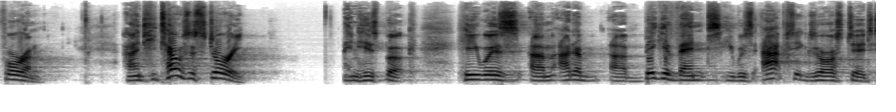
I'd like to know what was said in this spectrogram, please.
forum. And he tells a story in his book. He was um, at a, a, big event. He was absolutely exhausted.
